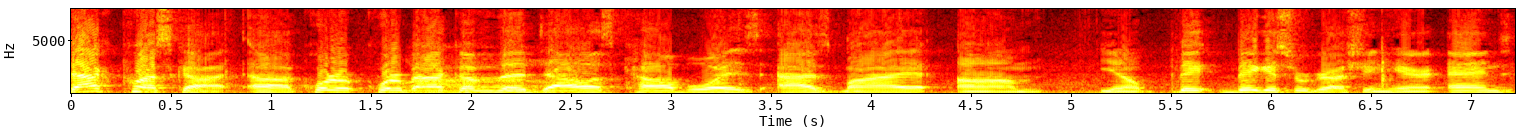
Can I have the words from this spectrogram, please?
Dak Prescott, uh, quarter, quarterback wow. of the Dallas Cowboys, as my um, you know big, biggest regression here, and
